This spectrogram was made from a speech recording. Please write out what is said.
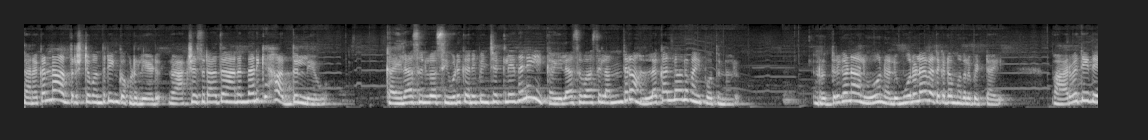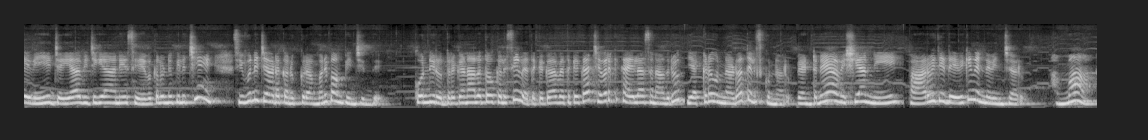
తనకన్నా అదృష్టవంతుడు ఇంకొకడు లేడు. రాక్షసరాజు ఆనందానికి హద్దులు లేవు కైలాసంలో శివుడు కనిపించట్లేదని కైలాసవాసులందరూ అల్లకల్లోలమైపోతున్నారు. రుద్రగణాలు నలుమూలలా వెతకడం మొదలుపెట్టాయి. పార్వతీదేవి జయ విజయ అనే సేవకులను పిలిచి శివుని జాడ కనుక్కురమ్మని పంపించింది. కొన్ని రుద్రగణాలతో కలిసి వెతకగా వెతకగా చివరికి కైలాసనాథుడు ఎక్కడ ఉన్నాడో తెలుసుకున్నారు. వెంటనే ఆ విషయాన్ని పార్వతీదేవికి విన్నవించారు. అమ్మా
